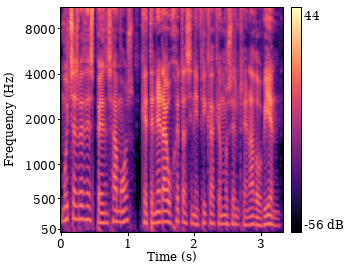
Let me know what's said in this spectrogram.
Muchas veces pensamos que tener agujetas significa que hemos entrenado bien,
